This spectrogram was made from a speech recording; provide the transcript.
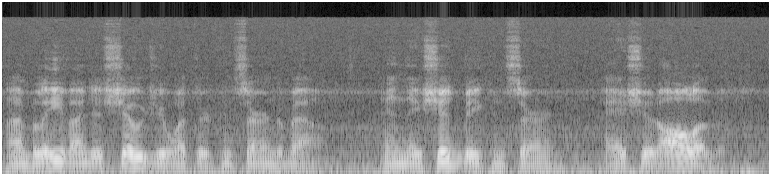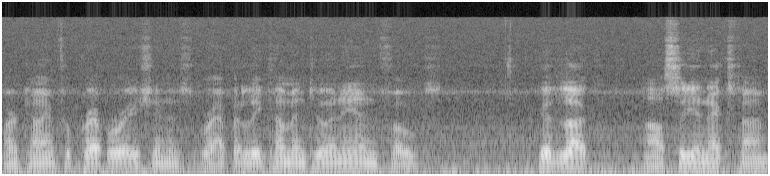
I believe I just showed you what they're concerned about, and they should be concerned, as should all of it. Our time for preparation is rapidly coming to an end, folks. Good luck. I'll see you next time.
